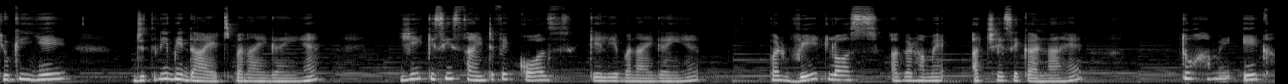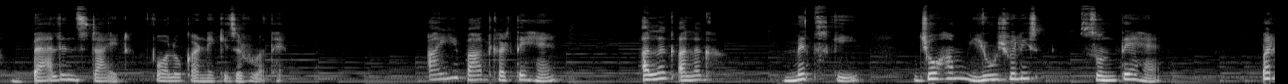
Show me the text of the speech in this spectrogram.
क्योंकि ये जितनी भी डाइट्स बनाई गई हैं, ये किसी साइंटिफिक कॉज के लिए बनाई गई हैं। पर वेट लॉस अगर हमें अच्छे से करना है तो हमें एक बैलेंस डाइट फॉलो करने की ज़रूरत है। आइए बात करते हैं अलग अलग मिथ्स की, जो हम यूजुअली सुनते हैं, पर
